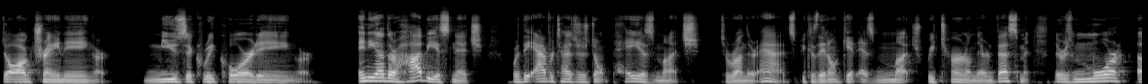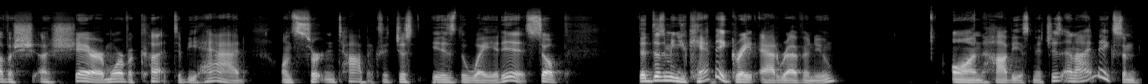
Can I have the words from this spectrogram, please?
dog training or music recording or any other hobbyist niche where the advertisers don't pay as much to run their ads because they don't get as much return on their investment. There's more of a, sh- a, share, more of a cut to be had on certain topics. It just is the way it is. So that doesn't mean you can't make great ad revenue on hobbyist niches. And I make some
